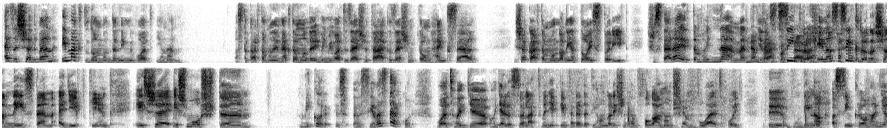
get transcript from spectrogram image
Ez esetben én meg tudom mondani, mi volt. Ja, nem. Azt akartam mondani, meg tudom mondani, hogy mi volt az első találkozásom Tom hanks és akartam mondani a Toy Story-t, és aztán rájöttem, hogy nem, mert Nem hogy én, azt szinkron, én azt szinkronosan néztem egyébként. És, és most mikor, szilveszterkor volt, hogy, hogy először láttam egyébként eredeti hanggal, és nekem fogalmam sem volt, hogy ő Woody-nak a szinkron hangja,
